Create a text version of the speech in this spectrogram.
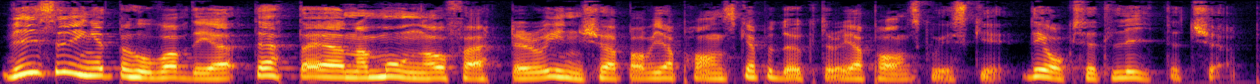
Vi ser inget behov av det. Detta är en av många offerter och inköp av japanska produkter och japansk whisky. Det är också ett litet köp.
